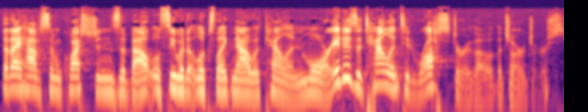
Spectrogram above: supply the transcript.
that I have some questions about. We'll see what it looks like now with Kellen Moore. It is a talented roster, though, the Chargers.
